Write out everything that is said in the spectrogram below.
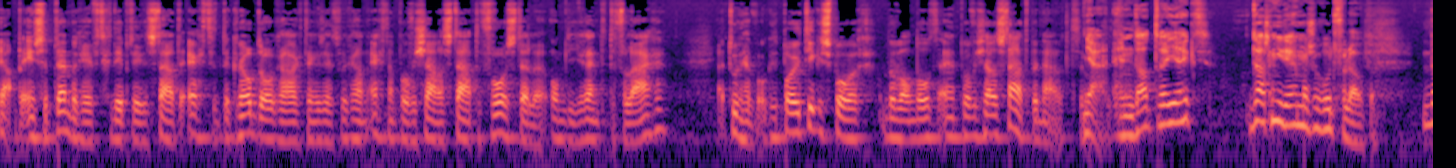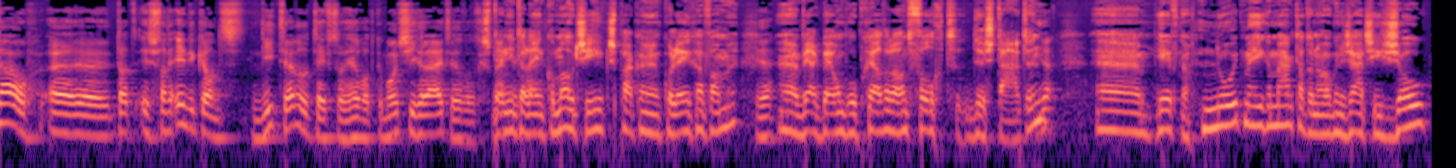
Ja, op 1 september heeft de gedeputeerde staten echt de knoop doorgehakt en gezegd, we gaan echt aan provinciale staten voorstellen om die rente te verlagen. Ja, toen hebben we ook het politieke spoor bewandeld en provinciale staten benaderd. Ja, en dat traject, dat is niet helemaal zo goed verlopen. Nou, eh, dat is van de ene kant niet, hè, want het heeft tot heel wat commotie geleid, heel veel Ja, gesprekken. niet alleen commotie. Ik sprak een collega van me, Ja. eh, werkt bij Omroep Gelderland, volgt de staten. Ja. Eh, die heeft nog nooit meegemaakt dat een organisatie zo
